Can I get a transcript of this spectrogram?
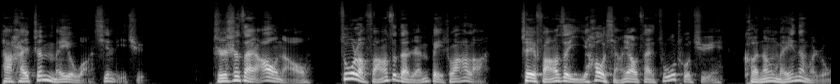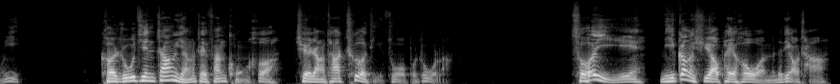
他还真没有往心里去，只是在懊恼租了房子的人被抓了，这房子以后想要再租出去可能没那么容易。可如今张扬这番恐吓，却让他彻底坐不住了。所以你更需要配合我们的调查，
